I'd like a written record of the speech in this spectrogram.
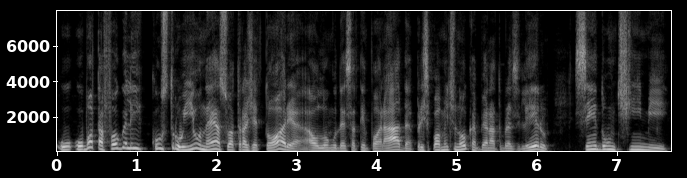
O, o, Botafogo ele construiu né, a sua trajetória ao longo dessa temporada, principalmente no Campeonato Brasileiro, sendo um time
